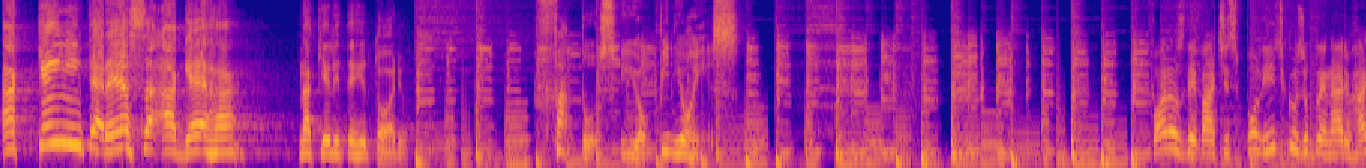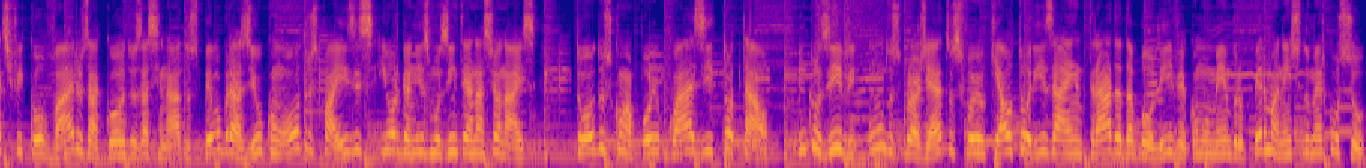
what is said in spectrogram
A quem interessa a guerra naquele território? Fatos e opiniões. Fora os debates políticos, o plenário ratificou vários acordos assinados pelo Brasil com outros países e organismos internacionais, todos com apoio quase total. Inclusive, um dos projetos foi o que autoriza a entrada da Bolívia como membro permanente do Mercosul.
